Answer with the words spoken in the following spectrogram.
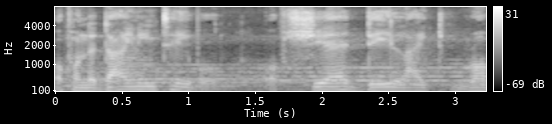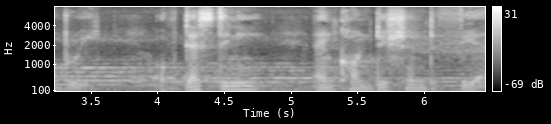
upon the dining table of sheer daylight robbery of destiny and conditioned fear.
